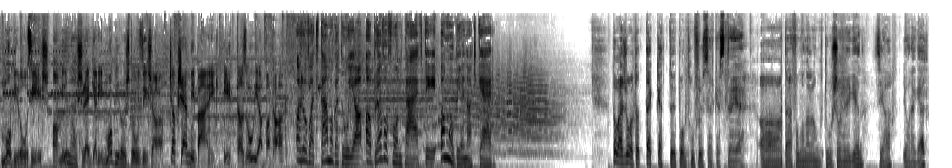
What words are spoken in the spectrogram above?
Mobilózis, a millás reggeli mobilos dózisa. Csak semmi pánik, itt az újabb adag. A rovat támogatója a Bravofon Kft. A mobil nagyker. Tomás Zsolt a tech2.hu főszerkesztője a telefonvonalunk túlsó végén. Szia, jó reggelt!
